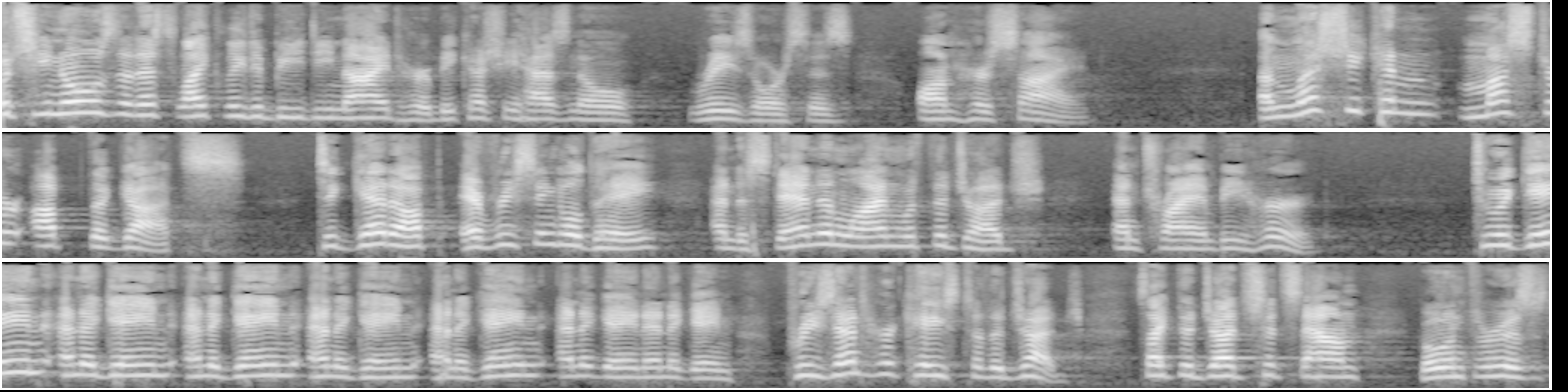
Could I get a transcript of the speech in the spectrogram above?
But she knows that it's likely to be denied her because she has no resources on her side. Unless she can muster up the guts to get up every single day and to stand in line with the judge and try and be heard. To again and again and again and again and again and again and again present her case to the judge. It's like the judge sits down going through his,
